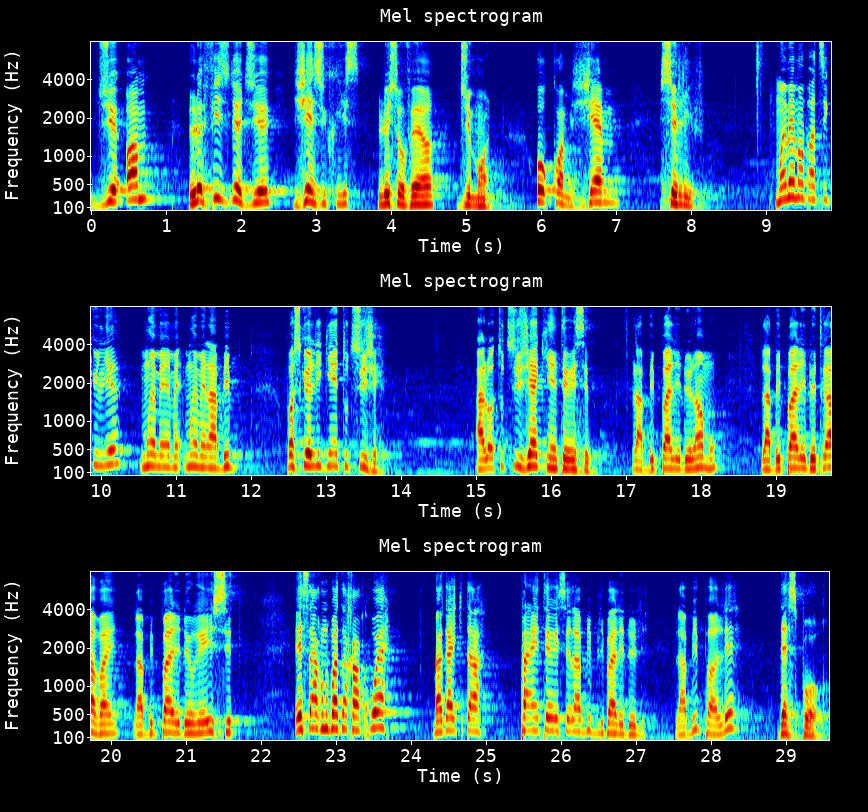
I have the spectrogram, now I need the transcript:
Dieu homme, le Fils de Dieu, Jésus-Christ, le Sauveur du monde. Oh, comme j'aime ce livre. Moi-même en particulier, moi-même la Bible, parce que il y a tout sujet. Alors, tout sujet qui est intéressé. La Bible parle de l'amour, la Bible parle de travail, la Bible parle de réussite. Et ça, nous pas quoi? Bagay qui t'a pas intéressé la Bible, il parle de lui. La Bible parlait des sports.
